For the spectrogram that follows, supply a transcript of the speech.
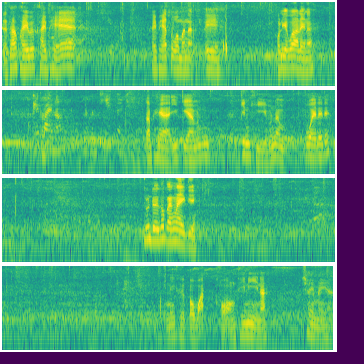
แต่ถ้าใครใครแพ้ ใครแพ้ตัวมันอ่ะ เอเขาเรียกว่าอะไรนะ รีบไปนะ แต่แพ้อีเกียมันกินขี่มันน่ะป่วยเลยเด้นู่นเดินเข้าไปข้างในอีกดินี่คือประวัติของที่นี่นะ ใช่ไหมอะ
